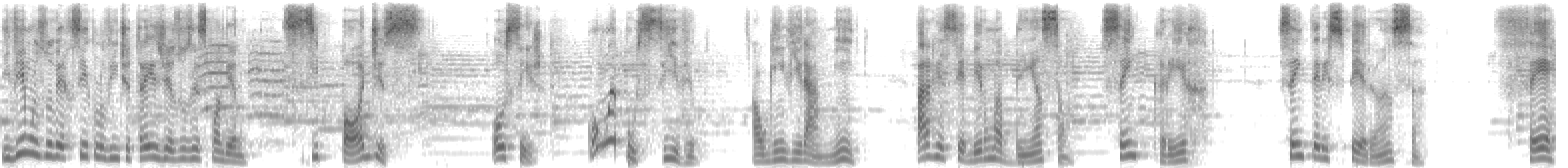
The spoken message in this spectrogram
E vimos no versículo 23 Jesus respondendo: se podes. Ou seja, como é possível alguém vir a mim para receber uma bênção sem crer, sem ter esperança, fé?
